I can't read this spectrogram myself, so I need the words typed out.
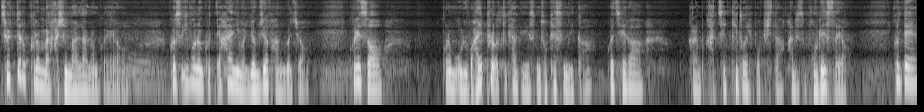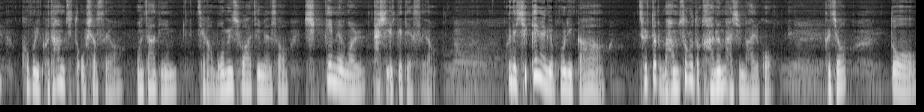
절대로 그런 말 하지 말라는 거예요. 그래서 이분은 그때 하나님을 영접한 거죠. 그래서 그럼 우리 와이프를 어떻게 하게 됐으면 좋겠습니까? 그 제가 그럼 같이 기도해 봅시다 하면서 보냈어요. 근데 그분이 그 다음 주도 오셨어요. 원장님, 제가 몸이 좋아지면서 10계명을 다시 읽게 됐어요. 근데 10계명에 보니까 절대로 마음속으로도 가늠하지 말고, 그죠? 또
